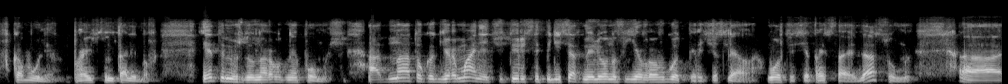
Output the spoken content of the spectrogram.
в Кабуле, правительством талибов. Это международная помощь. Одна только Германия 450 миллионов евро в год перечисляет перечисляла. Можете себе представить, да, суммы? А,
